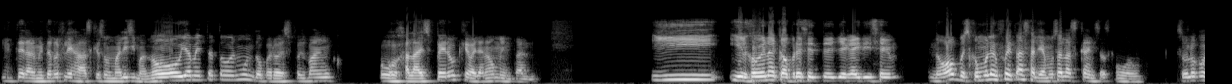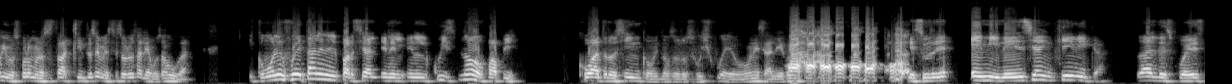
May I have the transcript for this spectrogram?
literalmente reflejadas que son malísimas. No obviamente a todo el mundo, pero después van, ojalá espero que vayan aumentando. Y, y el joven acá presente llega y dice, no, pues ¿cómo le fue tal? Salíamos a las canchas, como solo cogimos por lo menos hasta quinto semestre, solo salíamos a jugar. ¿Y cómo le fue tal en el parcial, en el, en el quiz? No, papi, 4 o 5. Nosotros, uy, huevones, Alejo, es una eminencia en química. Tal, después,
